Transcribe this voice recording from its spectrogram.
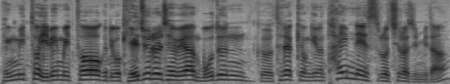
100m, 200m 그리고 계주를 제외한 모든 그 트랙 경기는 타임 레이스로 치러집니다.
